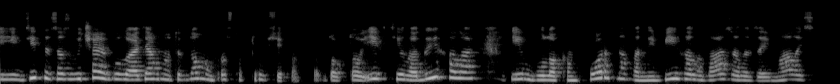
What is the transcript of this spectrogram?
і діти зазвичай були одягнуті вдома просто в трусиках. Тобто їх тіло дихало, їм було комфортно, вони бігали, лазили, займались.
